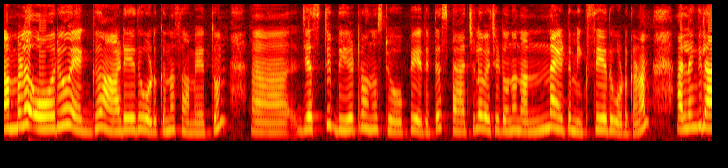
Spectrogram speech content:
നമ്മൾ ഓരോ എഗ്ഗ് ആഡ് ചെയ്ത് കൊടുക്കുന്ന സമയത്തും ജസ്റ്റ് ബീറ്റർ ഒന്ന് സ്റ്റോപ്പ് ചെയ്തിട്ട് സ്പാച്ചിൽ വെച്ചിട്ട് ഒന്ന് നന്നായിട്ട് മിക്സ് ചെയ്ത് കൊടുക്കണം. അല്ലെങ്കിൽ ആ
